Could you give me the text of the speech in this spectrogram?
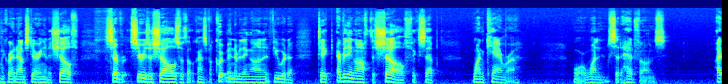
Like right now, I'm staring at a shelf, several series of shelves with all kinds of equipment and everything on it. If you were to take everything off the shelf except one camera or one set of headphones, I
